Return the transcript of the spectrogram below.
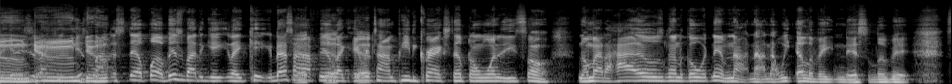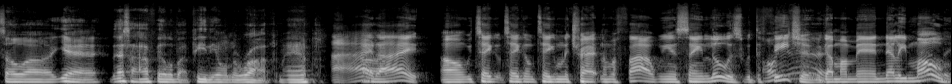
energy. Like, he- it's about to step up. It's about to get like kick. That's how Yep, I feel yep, like every time Peedi Crakk stepped on one of these songs. No matter how it was gonna go with them. Nah, nah, nah. We elevating this a little bit. So uh yeah, that's how I feel about Peedi on the rock, man. All right, all right. Um, we take take him take him to track number five. We in St. Louis with the feature. yeah. We got my man Nelly Mo.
